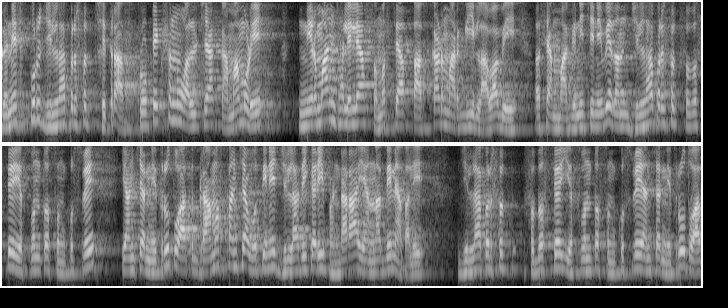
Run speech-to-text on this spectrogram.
गणेशपूर जिल्हा परिषद क्षेत्रात प्रोटेक्शन वॉलच्या कामामुळे निर्माण झालेल्या समस्या तात्काळ मार्गी लावावे अशा मागणीचे निवेदन जिल्हा परिषद सदस्य यशवंत सोनकुसरे यांच्या नेतृत्वात ग्रामस्थांच्या वतीने जिल्हाधिकारी भंडारा यांना देण्यात आले. जिल्हा परिषद सदस्य यशवंत सोनकुसरे यांच्या नेतृत्वात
